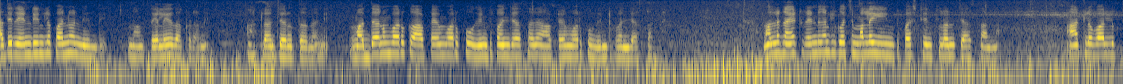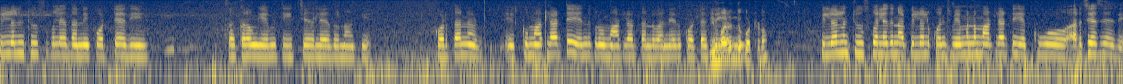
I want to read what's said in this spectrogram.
అది రెండింట్ల పని ఉండింది నాకు తెలియదు అక్కడని. అట్లా జరుగుతుందని. మధ్యాహ్నం వరకు హాఫ్ టైం వరకు ఇంటి పని చేస్తాను హాఫ్ టైం వరకు ఇంటి పని చేస్తాను. మళ్ళీ నైట్ రెండు గంటలకు వచ్చి మళ్ళీ ఈ ఇంటి ఫస్ట్ ఇంట్లోనే చేస్తాను. అట్లా వాళ్ళు పిల్లల్ని చూసుకోలేదని కొట్టేది. సక్రమంగా ఏమి తీర్చేది లేదు నాకు. కొడతాన్నాడు ఎక్కువ మాట్లాడితే ఎందుకు నువ్వు మాట్లాడుతున్నావు అనేది కొట్టేది కొట్టడం? పిల్లల్ని చూసుకోలేదు నా పిల్లలు కొంచెం ఏమన్నా మాట్లాడితే ఎక్కువ అరిచేసేది.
